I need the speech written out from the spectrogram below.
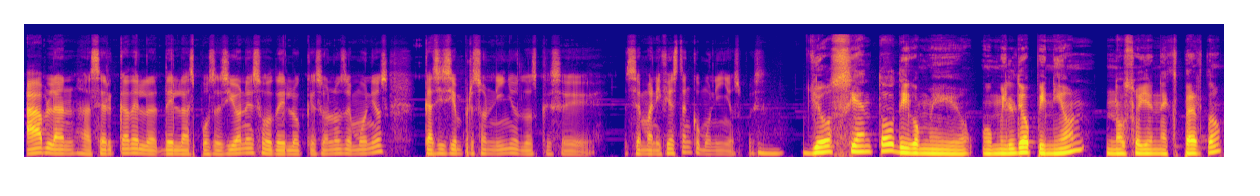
hablan acerca de, la- de las posesiones o de lo que son los demonios, casi siempre son niños los que se, se manifiestan como niños, pues. Yo siento, digo mi humilde opinión, no soy un experto,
